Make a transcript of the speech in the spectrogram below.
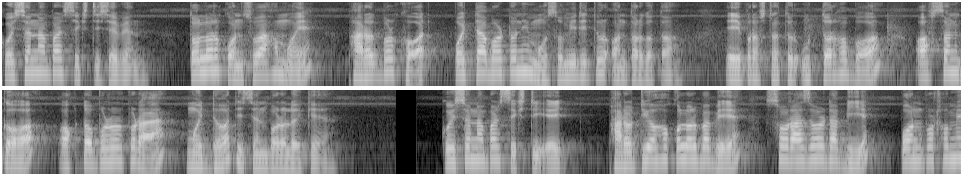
Question number sixty seven তলৰ কনচোৱা সময় ভাৰতবৰ্ষত প্ৰত্যাৱৰ্তনী মৌচুমী ঋতুৰ অন্তৰ্গত। এই প্ৰশ্নটোৰ উত্তৰ হ'ব অপশ্যন গ অক্টোবৰৰ পৰা মধ্য ডিচেম্বৰলৈকে। কুৱেশ্যন নম্বৰ ছিক্সটি এইট ভাৰতীয়সকলৰ বাবে স্বৰাজৰ দাবী পোনপ্ৰথমে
